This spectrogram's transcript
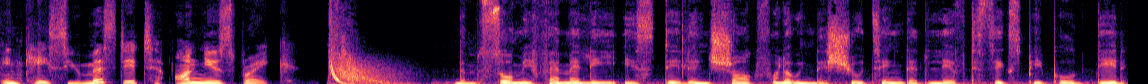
in case you missed it on Newsbreak. The Msomi family is still in shock following the shooting that left six people dead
